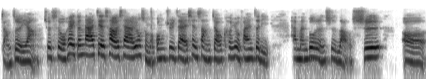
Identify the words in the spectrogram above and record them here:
长这样，就是我会跟大家介绍一下用什么工具在线上教课，因为我发现这里还蛮多人是老师，呃，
